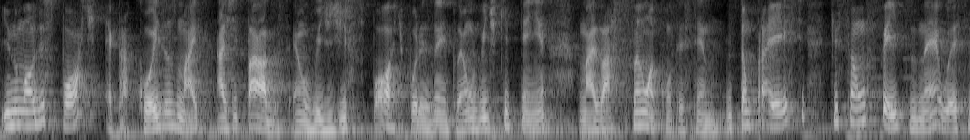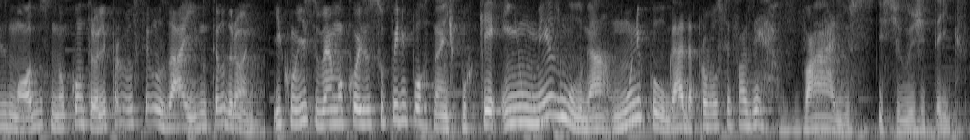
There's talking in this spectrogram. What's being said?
E no modo esporte é para coisas mais agitadas. É um vídeo de esporte, por exemplo, é um vídeo que tenha mais ação acontecendo. Então para esse que são feitos, né, esses modos no controle para você usar aí no teu drone. E com isso vem uma coisa super importante, porque em um mesmo lugar, um único lugar, dá para você fazer vários estilos de takes.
